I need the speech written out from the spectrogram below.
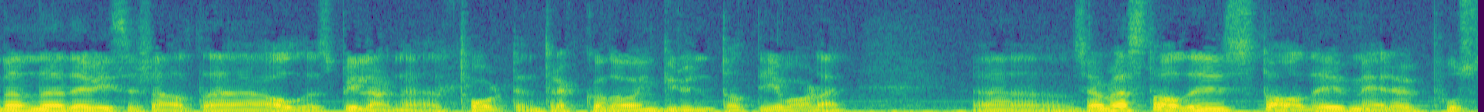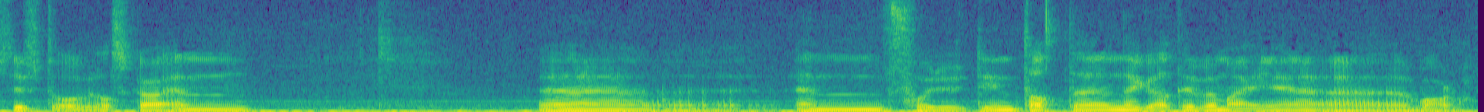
Men det viser seg at eh, alle spillerne tålte en trøkk, og det var en grunn til at de var der. Uh, så jeg ble stadig, stadig mer positivt overraska enn eh, enn forutinntatte negative meg eh, var, da.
